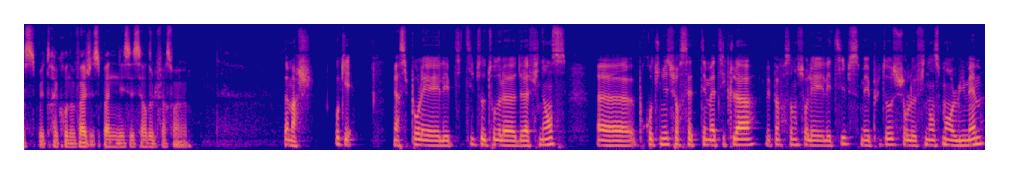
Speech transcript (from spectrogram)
ça peut être très chronophage et ce n'est pas nécessaire de le faire soi-même. Ça marche. Ok. Merci pour les, petits tips autour de la, de la finance. pour continuer sur cette thématique-là, mais pas forcément sur les, les, tips, mais plutôt sur le financement en lui-même,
